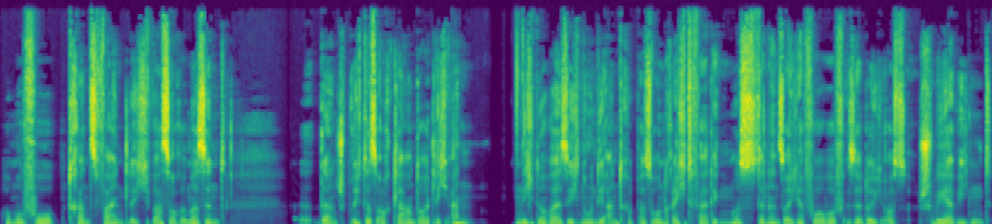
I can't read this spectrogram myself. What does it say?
homophob, transfeindlich, was auch immer sind, äh, dann spricht das auch klar und deutlich an. Nicht nur, weil sich nun die andere Person rechtfertigen muss, denn ein solcher Vorwurf ist ja durchaus schwerwiegend,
